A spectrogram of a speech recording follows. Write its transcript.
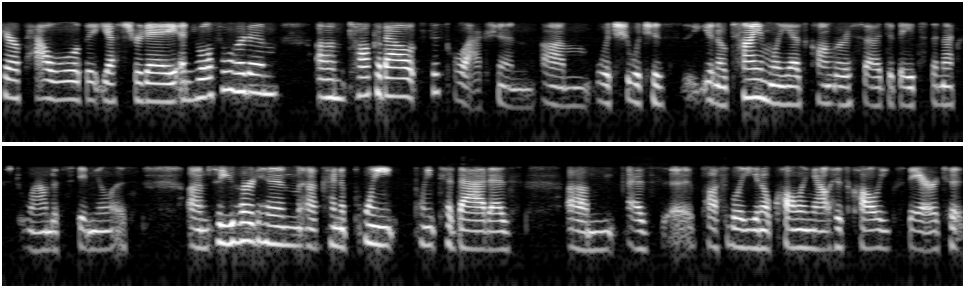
Chair Powell a bit yesterday, and you also heard him um, talk about fiscal action, um, which which is you know timely as Congress uh, debates the next round of stimulus. Um, so you heard him uh, kind of point point to that as um, as uh, possibly you know calling out his colleagues there to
